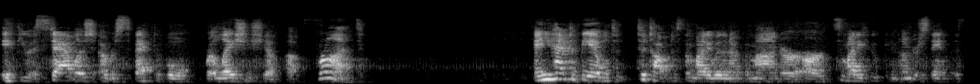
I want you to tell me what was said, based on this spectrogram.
If you establish a respectable relationship up front, and you have to be able to, to talk to somebody with an open mind or, or somebody who can understand this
